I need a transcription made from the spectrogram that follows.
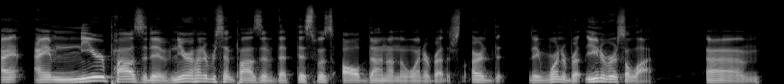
I I am near positive, near 100% positive that this was all done on the Warner Brothers or the, the Warner Bros. the Universal lot. Um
